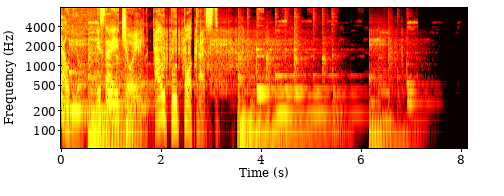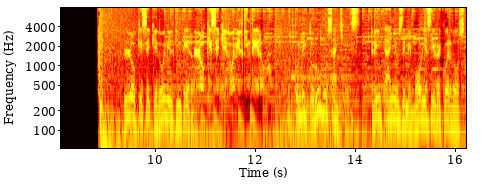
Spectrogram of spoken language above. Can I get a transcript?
audio está hecho en Output Podcast. Lo que se quedó en el tintero. Lo que se quedó en el tintero. Con Víctor Hugo Sánchez. 30 años de memorias y recuerdos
